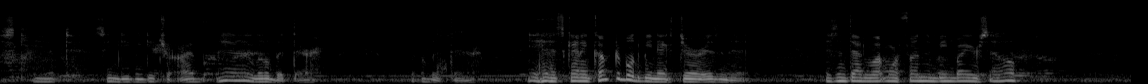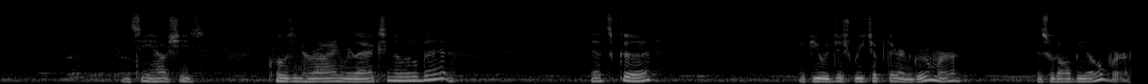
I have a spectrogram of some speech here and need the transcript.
Just can't seem to even get your eyeball. Yeah, a little bit there. A little bit there. Yeah, it's kind of comfortable to be next to her, isn't it? Isn't that a lot more fun than being by yourself? And see how she's closing her eye and relaxing a little bit. That's good. If you would just reach up there and groom her, this would all be over.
